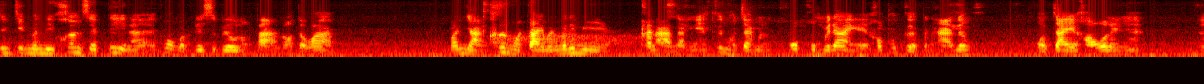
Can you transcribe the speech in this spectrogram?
จริง ๆ มันมีเครื่องเซฟตี้นะพวกแบบเดซิเบลต่าง ๆ เนาะแต่ว่าบางอย่างขึ้นหัวใจมันไม่ได้มี ขนาดนั้นไงขึ้นหัวใจมันควบคุมไม่ได้ไงเขาก็เกิดปัญหาเรื่องหัวใจเขาอะไรเงี้ย เอ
